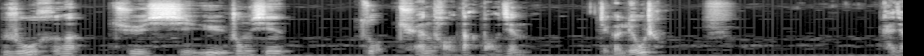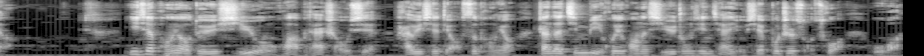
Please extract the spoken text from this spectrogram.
如何？去洗浴中心做全套大保健这个流程，开讲。一些朋友对于洗浴文化不太熟悉，还有一些屌丝朋友站在金碧辉煌的洗浴中心前有些不知所措。我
